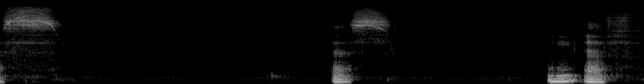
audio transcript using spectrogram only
S. S. I F.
